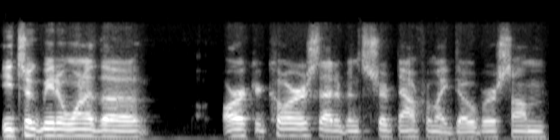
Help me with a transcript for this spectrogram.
He took me to one of the ARCA cars that had been stripped down from like Dover or something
